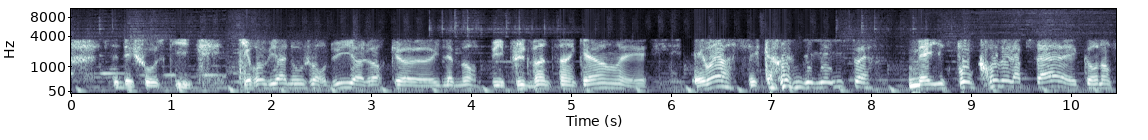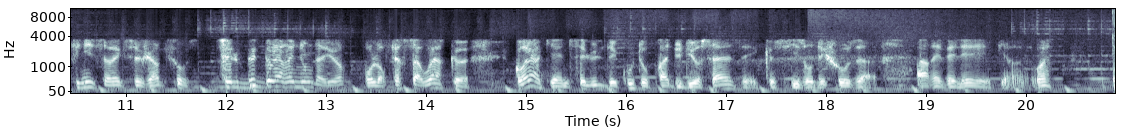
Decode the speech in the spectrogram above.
c'est des choses qui qui reviennent aujourd'hui alors qu'il est mort depuis plus de 25 ans et, et voilà, c'est quand même des vieilles histoires. Mais il faut crever l'abcès et qu'on en finisse avec ce genre de choses. C'est le but de la réunion d'ailleurs, pour leur faire savoir que voilà, qu'il y a une cellule d'écoute auprès du diocèse et que s'ils ont des choses à, révéler, eh bien voilà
